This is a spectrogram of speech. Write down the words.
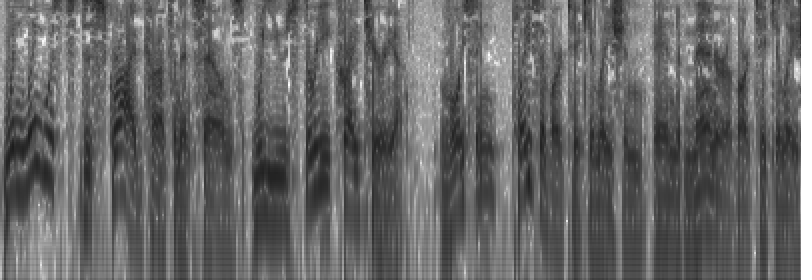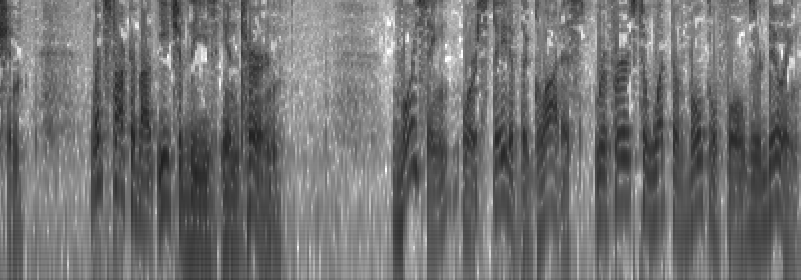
When linguists describe consonant sounds, we use three criteria voicing, place of articulation, and manner of articulation. Let's talk about each of these in turn. Voicing, or state of the glottis, refers to what the vocal folds are doing.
